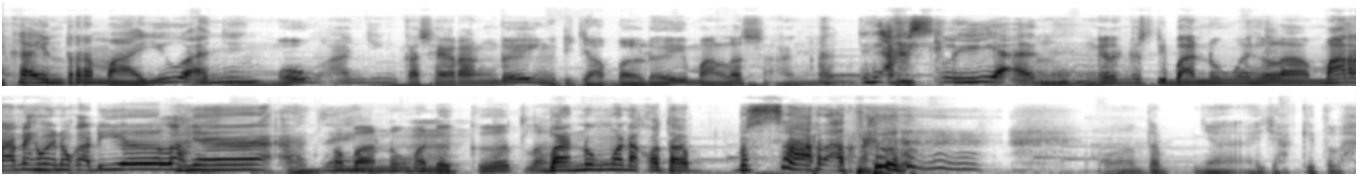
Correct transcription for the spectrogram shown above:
ka Indramayu anjing. Mung anjing ka Serang deui di Jabal deui males anjing. Anjing asli anjing. Ngeus geus di Bandung we heula. Maraneh we nu ka dieu lah. Nya Ka anjing. Bandung mah deket lah. Bandung mana kota besar atuh. Nya ya gitulah.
